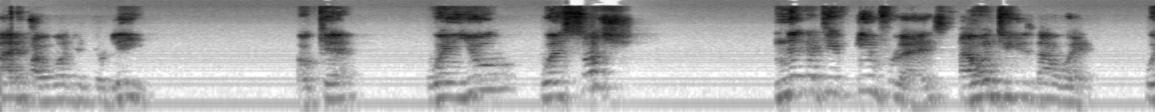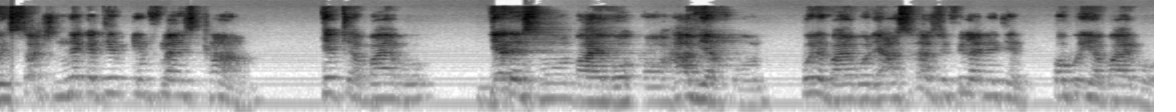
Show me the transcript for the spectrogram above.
life I want you to live. Okay? When you, when such negative influence, I want to use that word. When such negative influence come, get your Bible, get a small Bible or have your phone, put the Bible there. As soon as you feel anything, open your Bible.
